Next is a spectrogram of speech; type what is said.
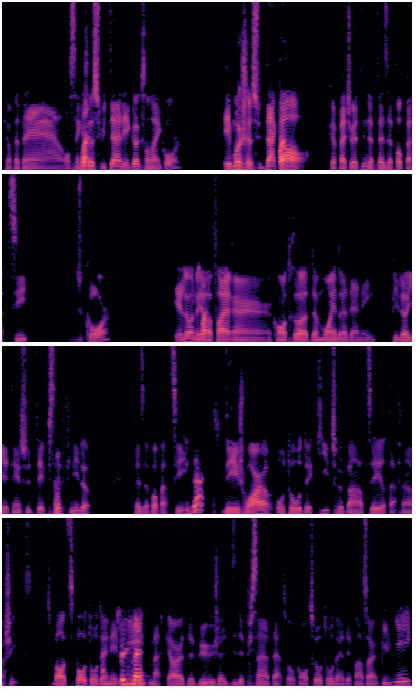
Puis on fait Ah, On signe Ouais. juste 8 ans, les gars qui sont dans les corps. Et moi, je suis d'accord que Pacioretty ne faisait pas partie du corps. Et là, on a Ouais. offert un, un contrat de moindre d'années. Puis là, il a été insulté, puis ça a Oui. fini là. Il faisait pas partie Exact. des joueurs autour de qui tu veux bâtir ta franchise. Tu ne bâtis pas autour d'un ailier marqueur de but, je le dis depuis 100 ans. Tu vas construire autour d'un défenseur, un pilier,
